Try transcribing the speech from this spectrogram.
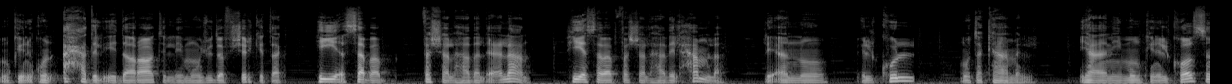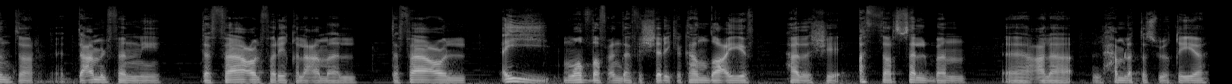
ممكن يكون أحد الإدارات اللي موجودة في شركتك هي سبب فشل هذا الإعلان، هي سبب فشل هذه الحملة، لأنه الكل متكامل، يعني ممكن الكول سنتر، الدعم الفني، تفاعل فريق العمل، تفاعل أي موظف عندك في الشركة كان ضعيف هذا الشيء أثر سلبا آه، على الحملة التسويقية.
